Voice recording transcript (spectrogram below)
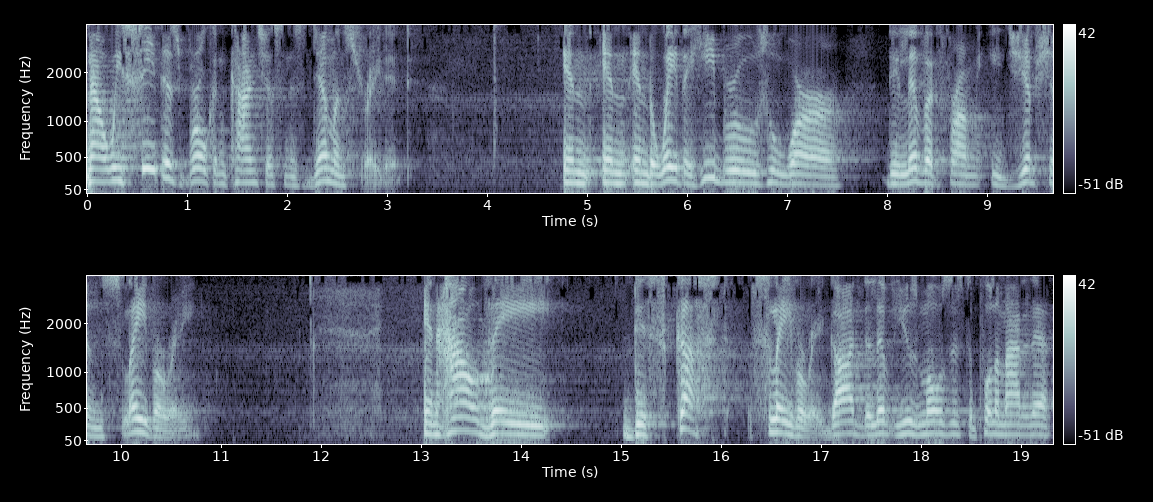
Now we see this broken consciousness demonstrated in, in, in the way the Hebrews who were delivered from Egyptian slavery and how they discussed slavery. God delivered, used Moses to pull them out of there,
